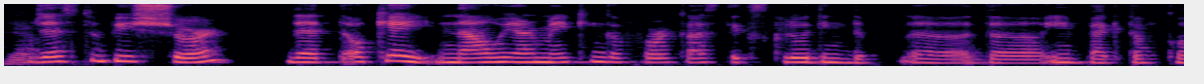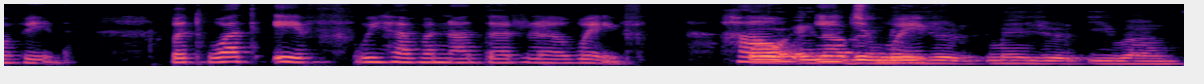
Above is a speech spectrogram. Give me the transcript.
yeah. just to be sure that okay now we are making a forecast excluding the uh, the impact of covid but what if we have another uh, wave how or another major major event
